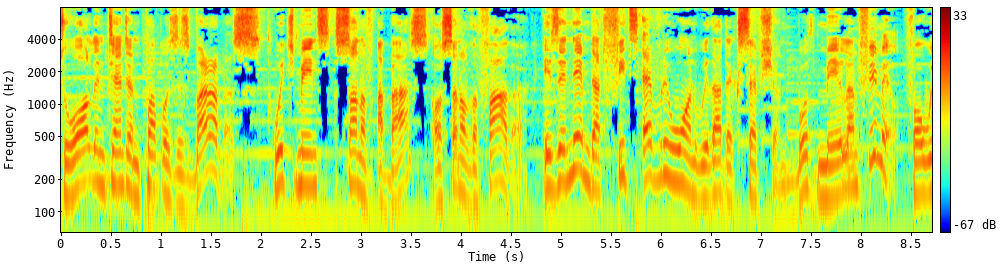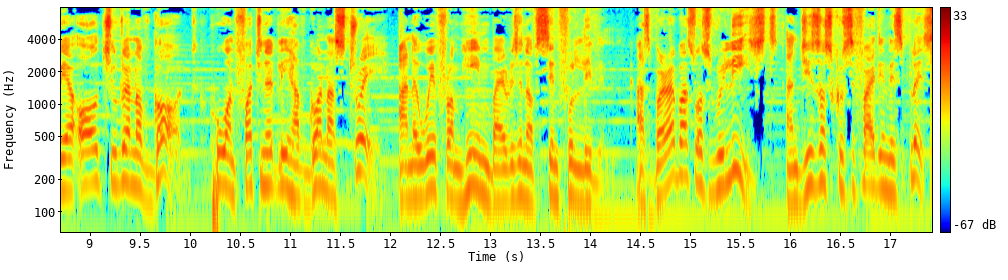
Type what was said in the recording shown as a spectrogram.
To all intent and purposes, Barabbas, which means son of Abbas or son of the father, is a name that fits everyone without exception, both male and female. For we are all children of God who unfortunately have gone astray and away from Him by reason of sinful living. As Barabbas was released and Jesus crucified in his place,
